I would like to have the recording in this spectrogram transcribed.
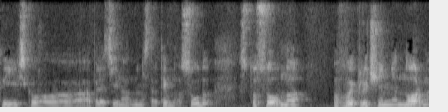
Київського апеляційного адміністративного суду стосовно виключення норми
